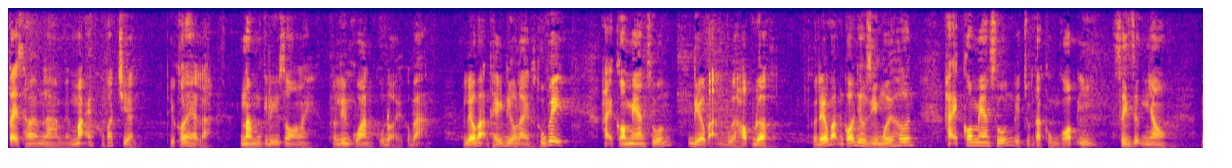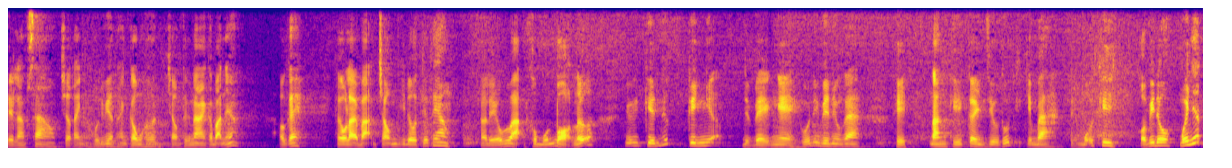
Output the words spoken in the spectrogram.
Tại sao em làm em mãi không phát triển? Thì có thể là năm cái lý do này nó liên quan cuộc đời của bạn. Nếu bạn thấy điều này thú vị hãy comment xuống điều bạn vừa học được. Còn nếu bạn có điều gì mới hơn hãy comment xuống để chúng ta cùng góp ý xây dựng nhau để làm sao trở thành huấn luyện viên thành công hơn trong tương lai các bạn nhé. Ok hẹn gặp lại bạn trong video tiếp theo. Và nếu bạn không muốn bỏ lỡ những kiến thức kinh nghiệm để về nghề huấn luyện viên yoga thì đăng ký kênh youtube Kim Ba để mỗi khi có video mới nhất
